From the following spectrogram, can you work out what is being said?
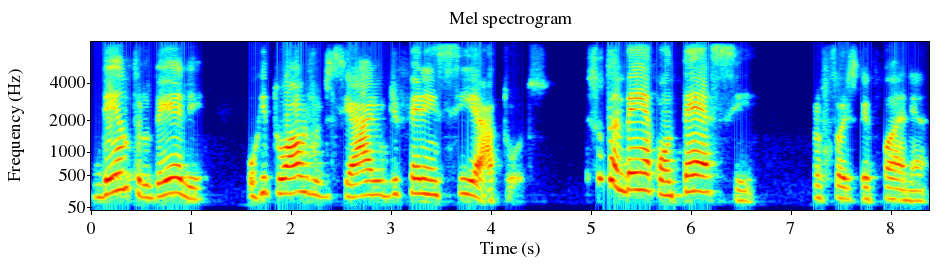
dentro dele, o ritual judiciário diferencia a todos. Isso também acontece, professor Estefânia,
